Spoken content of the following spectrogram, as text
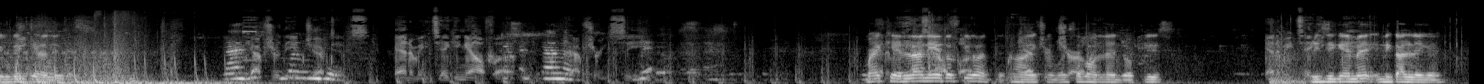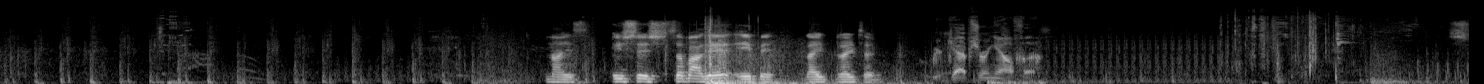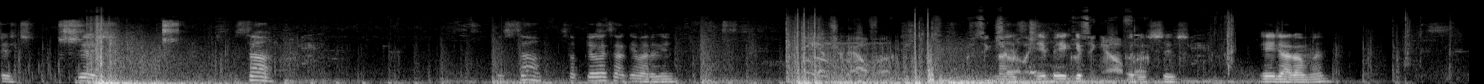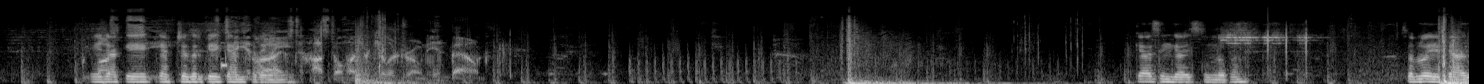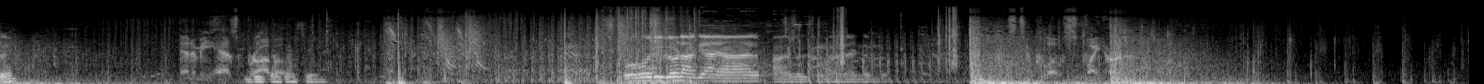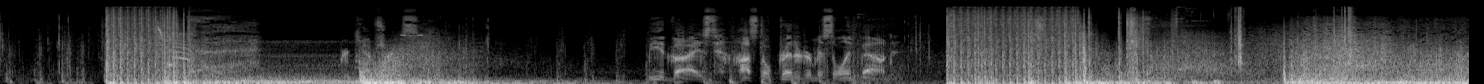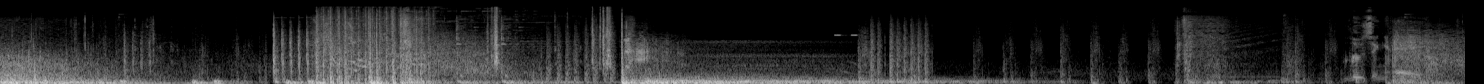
क्या खा लूंगी तो किल्ली क्या ले Capture the objectives. Enemy taking Alpha. Capturing C. भाई खेलना नहीं है तो क्यों आते हाँ एक नंबर सब ऑनलाइन रहो please Enemy taking easy game है निकाल ले गए नाइस इश इश सब आ गए ए पे right right side We're capturing Alpha. शिश शेष सा सब जगह से आके मार गए कैप्चर करके कैंप क्या सिंगा गाइस तुम लोग का? सब लोग ये पे आ गए। Bravo. क्या सीन ओहो रिलोड आ गया यार पागल तुम्हारा रैंडम तो It's too close. Fight harder. We're capturing C. Be advised, hostile predator missile inbound. Losing A.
